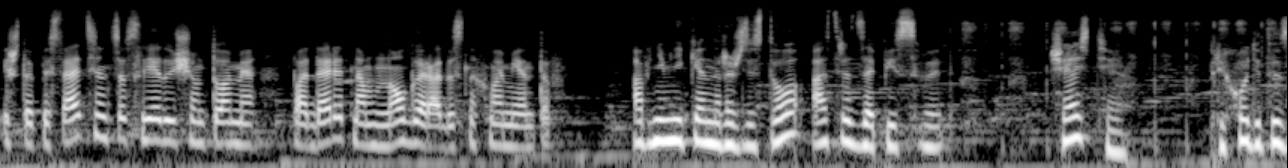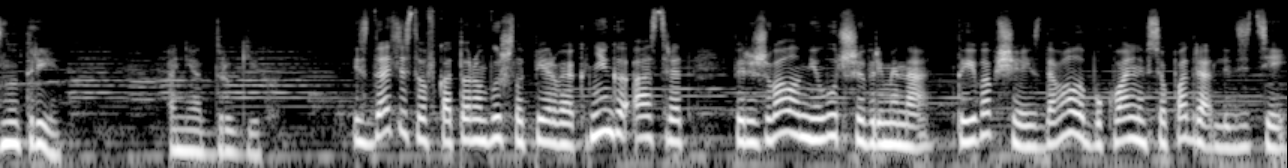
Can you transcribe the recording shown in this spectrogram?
и что писательница в следующем томе подарит нам много радостных моментов. А в дневнике на Рождество Астрид записывает. Счастье приходит изнутри, а не от других. Издательство, в котором вышла первая книга Астрид, переживало не лучшие времена, да и вообще издавало буквально все подряд для детей.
